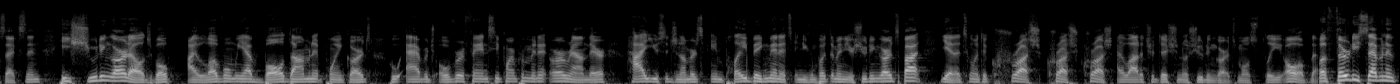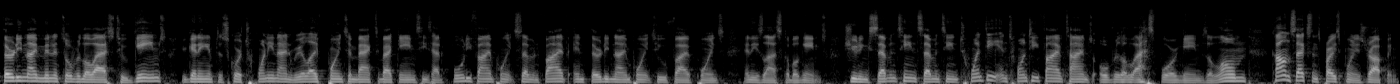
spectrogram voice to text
Sexton. He's shooting guard eligible. I love when we have ball dominant point guards who average over a fantasy point per minute or around there, high usage numbers, and play big minutes, and you can put them in your shooting guard spot. Yeah, that's going to crush, crush, crush a lot of traditional shooting guards, mostly all of them. But 37 and 39 minutes over the last two games, you're getting to score 29 real life points in back to back games. He's had 45.75 and 39.25 points in these last couple games, shooting 17, 17, 20, and 25 times over the last four games alone. Collin Sexton's price point is dropping.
